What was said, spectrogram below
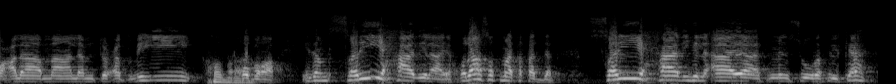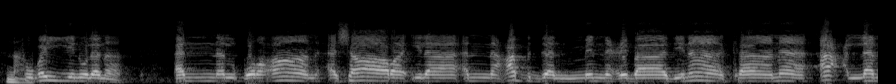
على ما لم تحط به خبرا. خبرا إذا صريح هذه الآية خلاصة ما تقدم صريح هذه الآيات من سورة الكهف نعم. تبين لنا أن القرآن أشار إلى أن عبدا من عبادنا كان أعلم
